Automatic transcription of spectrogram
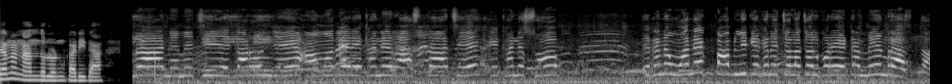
জানান আন্দোলনকারীরা। আমরা নেমেছি কারণ যে আমাদের এখানে রাস্তা আছে এখানে সব এখানে অনেক পাবলিক এখানে চলাচল করে এটা মেন রাস্তা।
